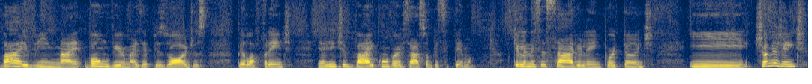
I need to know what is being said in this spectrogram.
vai vir mais, vão vir mais episódios pela frente e a gente vai conversar sobre esse tema, porque ele é necessário, ele é importante e chame a gente.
